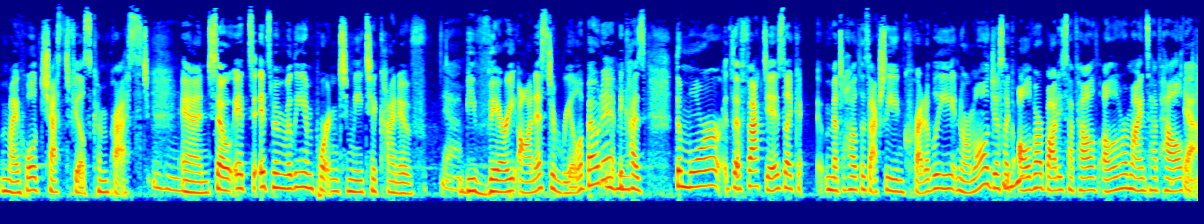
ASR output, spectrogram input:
my whole chest feels compressed mm-hmm. and so it's it's been really important to me to kind of Yeah. be very honest and real about it mm-hmm. because the more the fact is like mental health is actually incredibly normal. Just like mm-hmm. all of our bodies have health all of our minds have health. Yeah.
